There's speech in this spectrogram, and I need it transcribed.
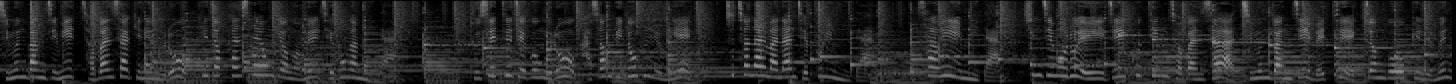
지문 방지 및 저반사 기능으로 쾌적한 사용 경험을 제공합니다. 두 세트 제공으로 가성비도 훌륭해 추천할 만한 제품입니다. 4위입니다. 신지모루 에이지 코팅 저반사 지문 방지 매트 액정 보호 필름은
